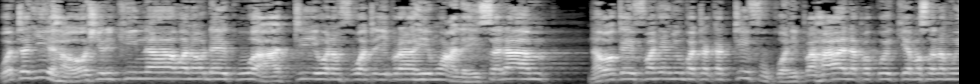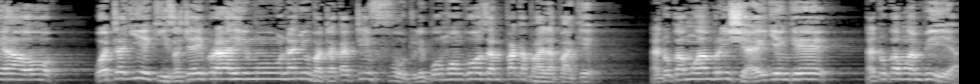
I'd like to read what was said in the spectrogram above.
watajie hawa washirikina wanaodai kuwa ati wanamfuata Ibrahimu alayhi salam na wakaifanya nyumba takatifu kwa ni pahala pa kuwekea masanamu yao. Watajie kisa cha Ibrahimu na nyumba takatifu tulipomuongoza mpaka pahala pake. Na tukamwamrisha aijenge na tukamwambia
